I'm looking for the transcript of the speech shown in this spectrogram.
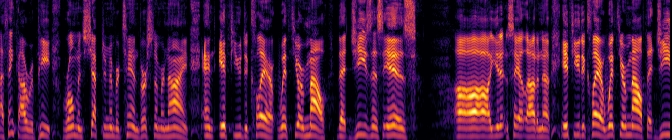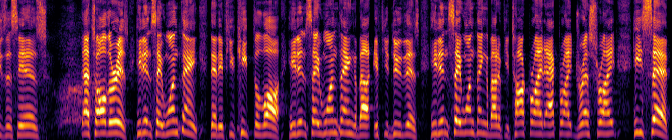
I think I repeat Romans chapter number 10, verse number 9. And if you declare with your mouth that Jesus is, oh, you didn't say it loud enough. If you declare with your mouth that Jesus is, that's all there is. He didn't say one thing that if you keep the law. He didn't say one thing about if you do this. He didn't say one thing about if you talk right, act right, dress right. He said,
